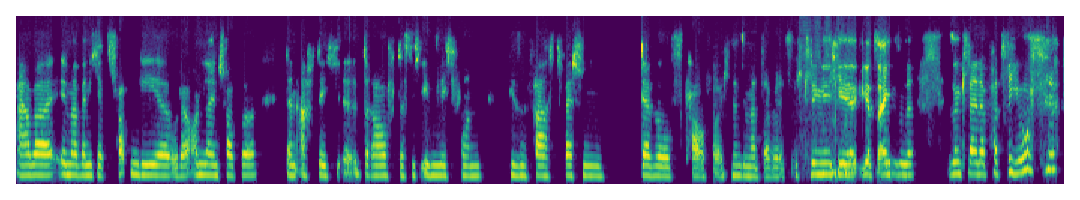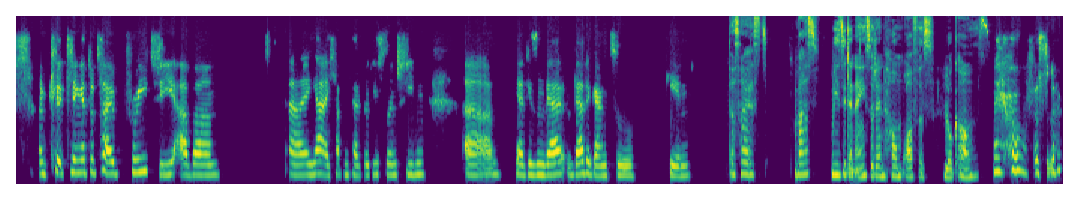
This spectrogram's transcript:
Aber immer wenn ich jetzt shoppen gehe oder online shoppe, dann achte ich äh, drauf, dass ich eben nicht von diesen Fast Fashion Devils kaufe. Ich nenne sie mal Devils. Ich klinge hier jetzt eigentlich so, eine, so ein kleiner Patriot und klinge total preachy, aber äh, ja, ich habe mich halt wirklich so entschieden, äh, ja, diesen Wer Werdegang zu gehen. Das heißt, was, wie sieht denn eigentlich so dein Homeoffice-Look aus? Mein Homeoffice-Look?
